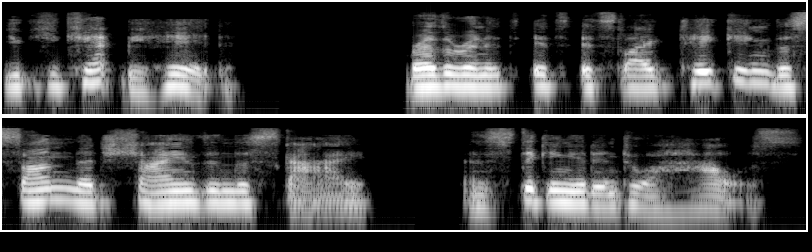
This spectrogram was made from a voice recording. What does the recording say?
you, he can't be hid. Brethren, it's, it's, it's like taking the sun that shines in the sky and sticking it into a house.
